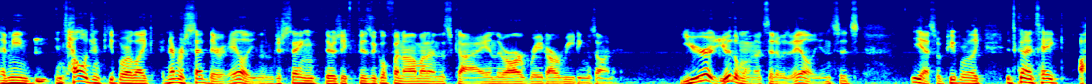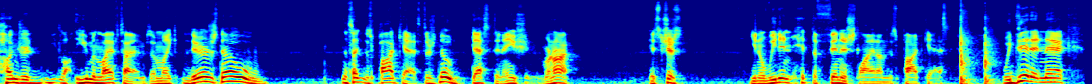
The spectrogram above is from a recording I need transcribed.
I mean, intelligent people are like, I never said they're aliens. I'm just saying there's a physical phenomenon in the sky and there are radar readings on it. You're you're the one that said it was aliens. It's yeah, so people are like, it's going to take a hundred human lifetimes. I'm like, there's no. It's like this podcast. There's no destination. We're not. It's just, you know, we didn't hit the finish line on this podcast. We did it, Nick.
